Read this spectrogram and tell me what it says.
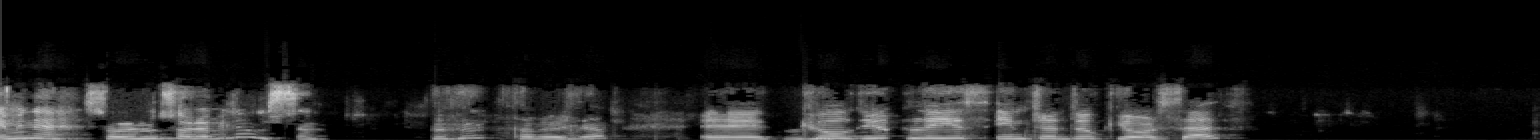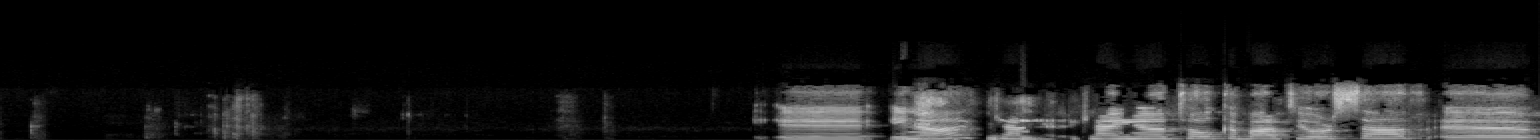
Emine, sorunu sorabilir misin? Hı hı, tabii hocam. Ee, could you please introduce yourself? Uh, Ina, can, can you talk about yourself? Uh,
